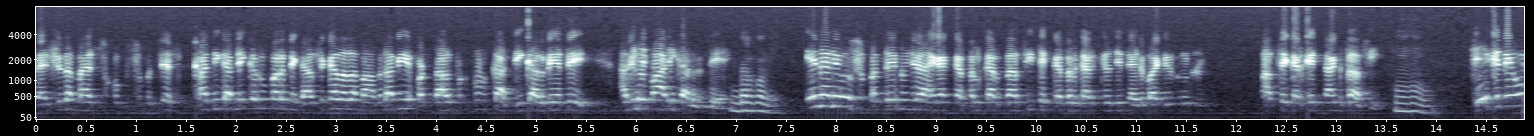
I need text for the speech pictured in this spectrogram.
ਵੈਸੇ ਤਾਂ ਮੈਂ ਸਮੁੱਚੇ ਸਿੱਖਾਂ ਦੀ ਗੱਲ ਨਹੀਂ ਕਰੂੰ ਪਰ ਨਿਗਾਹ ਸਿੰਘਾਂ ਦਾ ਮਾਮਲਾ ਵੀ ਇਹ ਪੜਤਾਲ ਪੜਤਾਲ ਘੱਟ ਹੀ ਕਰਦੇ ਤੇ ਅਗਲੇ ਪਾਰ ਹੀ ਕਰ ਦਿੰਦੇ ਬਿਲਕੁਲ ਇਹਨਾਂ ਨੇ ਉਸ ਬੰਦੇ ਨੂੰ ਜਿਹੜਾ ਹੈਗਾ ਕਤਲ ਕਰਤਾ ਸੀ ਤੇ ਕਤਲ ਕਰਕੇ ਉਹਦੀ ਡੈਡ ਬਾਡੀ ਨੂੰ ਪਾਸੇ ਕਰਕੇ ਟੰਗਤਾ ਸੀ। ਹੂੰ ਹੂੰ। ਜੇ ਕਿਤੇ ਉਹ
